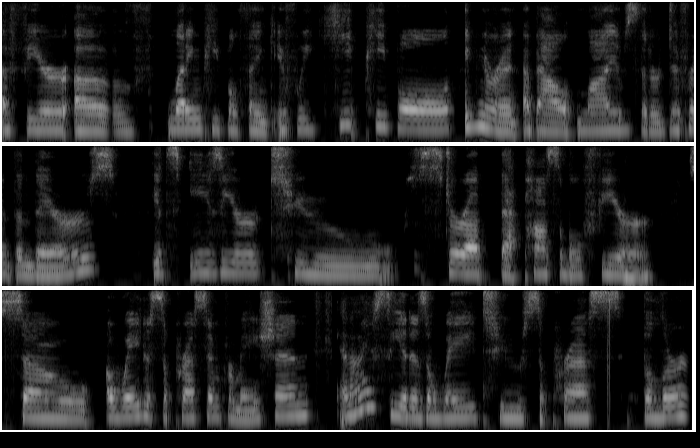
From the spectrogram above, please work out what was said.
a fear of letting people think if we keep people ignorant about lives that are different than theirs, it's easier to stir up that possible fear. So, a way to suppress information, and I see it as a way to suppress the learn learning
